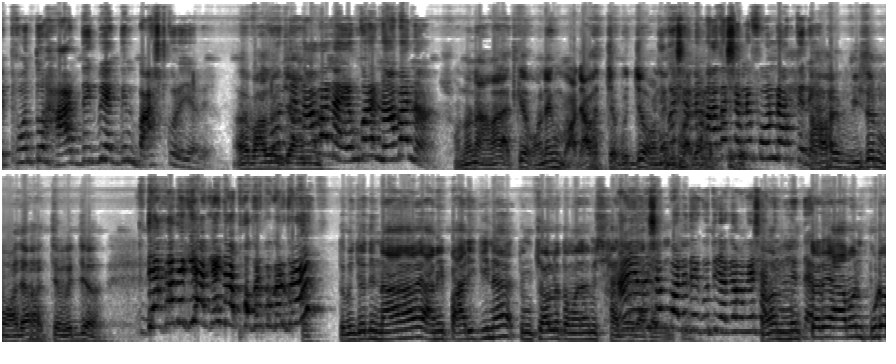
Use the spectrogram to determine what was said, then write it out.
এই ফোন তোর হার্ট দেখবি একদিন বাস্ট করে যাবে। আর ভালো না বানা এরকম করে না বানা। শোনো না আমার আজকে অনেক মজা হচ্ছে বুঝছ? অনেক মজা মাথার সামনে ফোন রাখতে নেই। আমার ভীষণ মজা হচ্ছে বুঝছ দেখা দেখি আগে না ফকর ফকর করে তুমি যদি না হয় আমি পারি কিনা তুমি চলো তোমার আমি সাজাই দেখব আমার মুখটারে এমন পুরো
